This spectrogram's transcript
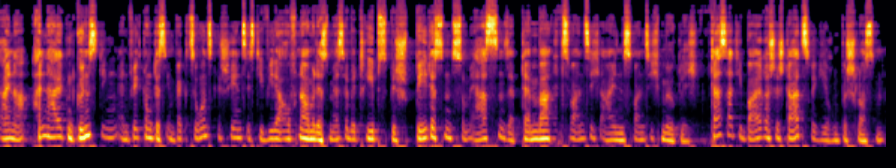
Bei einer anhaltend günstigen Entwicklung des Infektionsgeschehens ist die Wiederaufnahme des Messebetriebs bis spätestens zum 1. September 2021 möglich. Das hat die bayerische Staatsregierung beschlossen.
